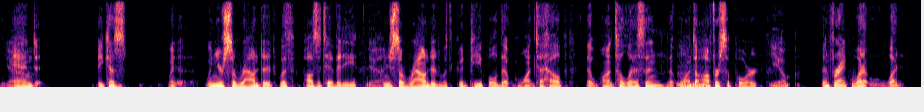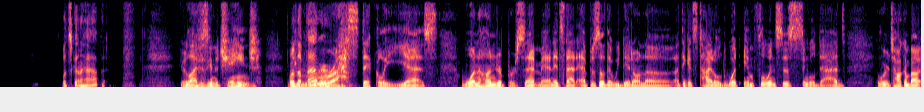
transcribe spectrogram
Yeah. and because when when you're surrounded with positivity yeah. when you're surrounded with good people that want to help that want to listen that want to Mhm. offer support Yep. then frank what what what's going to happen Your life is going to change For the better. drastically. Yes, one hundred percent, man. It's that episode that we did on. Uh, I think it's titled "What Influences Single Dads," and we were talking about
